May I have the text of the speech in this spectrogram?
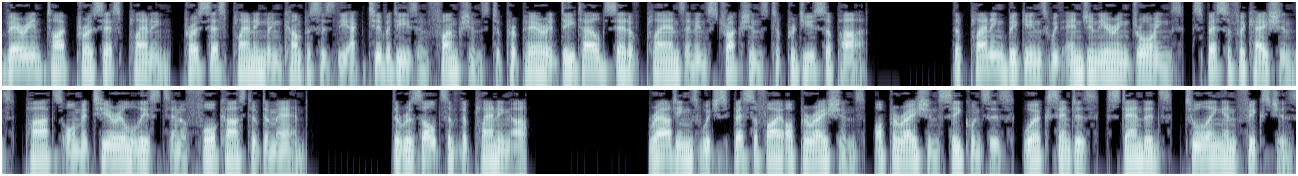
Variant type process planning – Process planning encompasses the activities and functions to prepare a detailed set of plans and instructions to produce a part. The planning begins with engineering drawings, specifications, parts or material lists and a forecast of demand. The results of the planning are Routings which specify operations, operation sequences, work centers, standards, tooling and fixtures.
